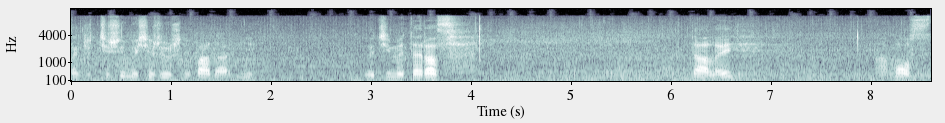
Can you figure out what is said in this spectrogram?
Także cieszymy się, że już nie pada i lecimy teraz dalej na most.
